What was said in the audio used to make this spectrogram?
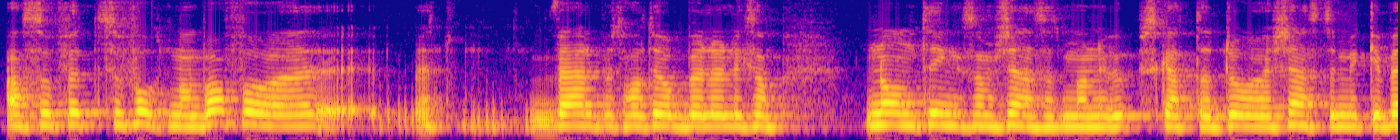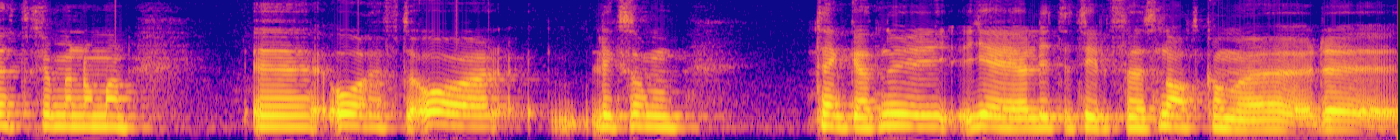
alltså för så fort man bara får ett välbetalt jobb eller liksom någonting som känns att man är uppskattad då känns det mycket bättre men om man eh, år efter år liksom tänker att nu ger jag lite till för snart kommer det,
